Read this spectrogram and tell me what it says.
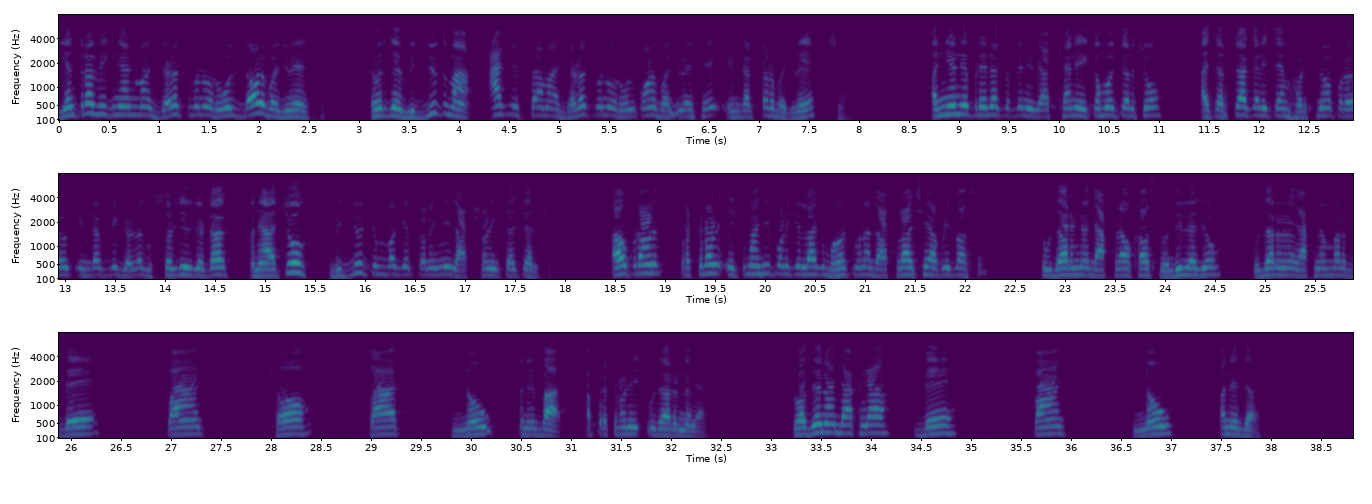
યંત્ર વિજ્ઞાનમાં જડત્વનો રોલ દળ ભજવે છે. એવી રીતે વિદ્યુતમાં આ કિસ્સામાં જડત્વનો રોલ કોણ ભજવે છે? ઇન્ડક્ટર ભજવે છે. અન્યને પ્રેરકત્વની વ્યાખ્યાને એકમો ચર્ચો. આ ચર્ચા કરી તેમ હર્ષનો પ્રયોગ, ઇન્ડક્ટિવ ઘટક, ઉત્સર્જિત ઘટક અને અચૂક વિદ્યુત ચુંબકીય તરંગની લાક્ષણિકતા ચર્ચો. આ ઉપરાંત પ્રકરણ એકમાંથી પણ કેટલાક મહત્વના દાખલા છે આપણી પાસે. તો ઉદાહરણના દાખલાઓ ખાસ નોંધી લેજો. ઉદાહરણના દાખલા નંબર બે, પાંચ, છ, સાત નવ અને બાર. આ પ્રકરણ એક ઉદાહરણના દાખલા. સ્વાધ્યાયના દાખલા બે, પાંચ, નવ અને દસ.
